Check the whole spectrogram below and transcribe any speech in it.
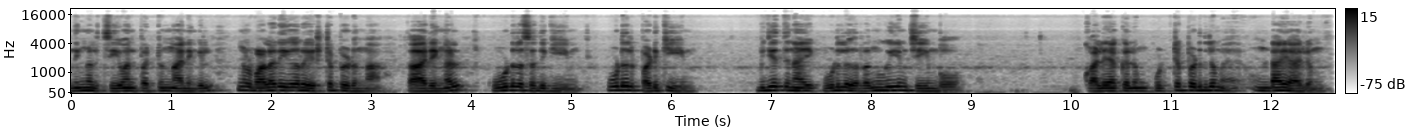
നിങ്ങൾ ചെയ്യുവാൻ പറ്റുന്ന അല്ലെങ്കിൽ നിങ്ങൾ വളരെയേറെ ഇഷ്ടപ്പെടുന്ന കാര്യങ്ങൾ കൂടുതൽ ശ്രദ്ധിക്കുകയും കൂടുതൽ പഠിക്കുകയും വിജയത്തിനായി കൂടുതൽ ഇറങ്ങുകയും ചെയ്യുമ്പോൾ കളിയാക്കലും കുറ്റപ്പെടുത്തലും ഉണ്ടായാലും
